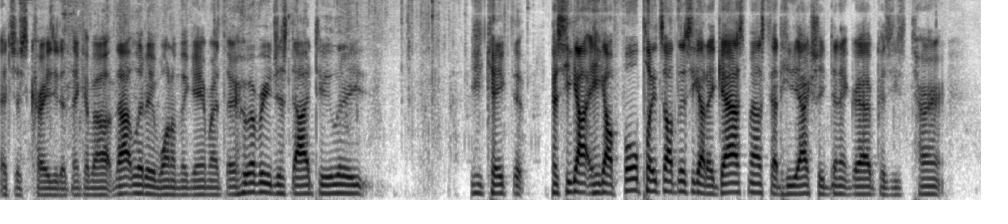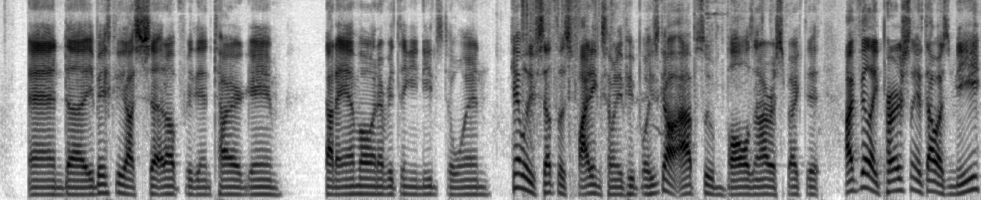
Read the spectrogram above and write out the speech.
it's just crazy to think about. That literally won him the game right there. Whoever he just died to, literally he caked it because he got he got full plates off this. He got a gas mask that he actually didn't grab because he's turned and uh, he basically got set up for the entire game. got ammo and everything he needs to win. Can't believe Seth was fighting so many people. He's got absolute balls, and I respect it. I feel like personally, if that was me and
